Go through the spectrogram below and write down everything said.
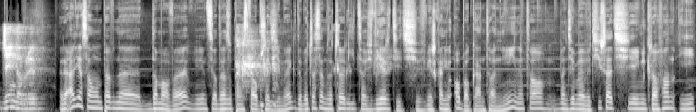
Dzień dobry. Realia są pewne domowe, więc od razu Państwa uprzedzimy. Gdyby czasem zaczęli coś wiercić w mieszkaniu obok Antonii, no to będziemy wyciszać jej mikrofon i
